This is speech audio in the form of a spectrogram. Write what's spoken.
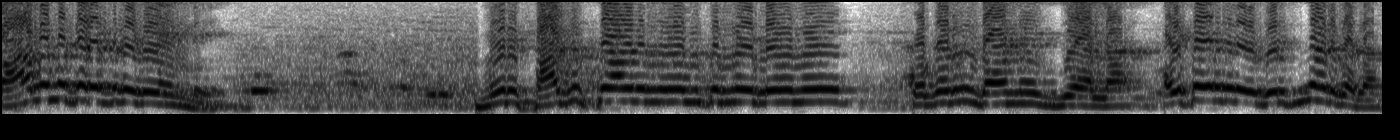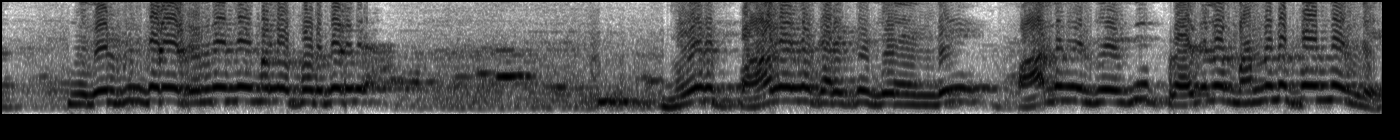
పాలన కరెక్ట్గా చేయండి. మీరు సాధించాలని అనుకునేది ఏమి ఒకరిని డ్యామేజ్ చేయాలా? అయిపోయింది కదా గెలిచినారు కదా. మీరు గెలిచిన తర్వాత ఉండండి మళ్ళీ ఫర్దర్గా మీరు పాలన కరెక్ట్ చేయండి. పాలన చేసి ప్రజల మన్నన పొందండి.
